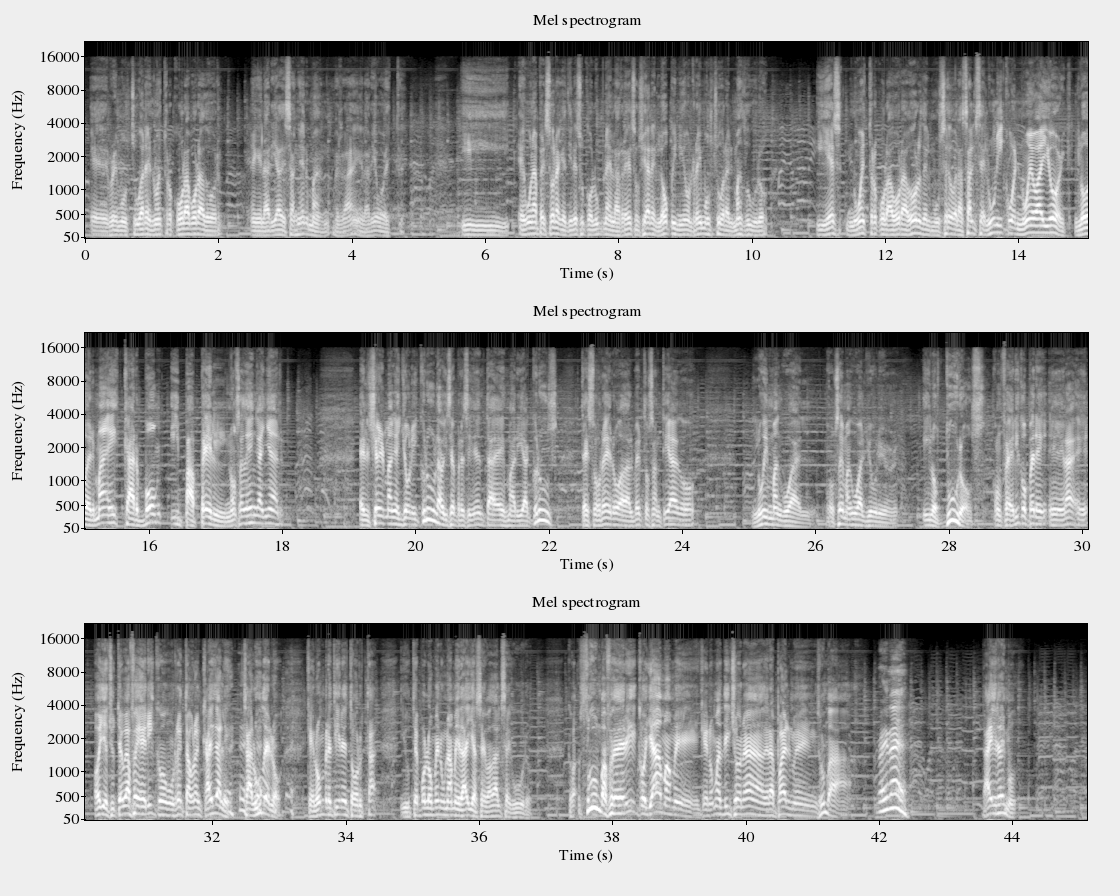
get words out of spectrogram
Eh, Raymond Stewart es nuestro colaborador en el área de San Germán, ¿verdad? En el área oeste. Y es una persona que tiene su columna en las redes sociales, La Opinión, Raymond Stewart, el más duro y es nuestro colaborador del Museo de la Salsa, el único en Nueva York. Lo demás es carbón y papel, no se dejen engañar. El chairman es Johnny Cruz, la vicepresidenta es María Cruz, tesorero Adalberto Santiago, Luis Mangual, José Mangual Jr. y los duros con Federico Pérez. en el- eh, oye, si usted ve a Federico en un restaurante, cáigale, salúdelo, que el hombre tiene torta y usted por lo menos una medalla se va a dar seguro. Zumba, Federico, llámame, que no me has dicho nada de la Palmen. Zumba. Raymond. Ahí, Raymond.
